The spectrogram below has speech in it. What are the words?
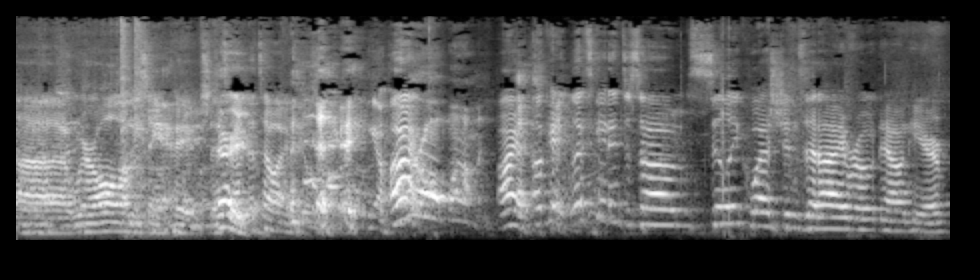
uh, we're all on the same page. That's, There how, you that's go. how I feel. We're All right. all bombing. All right, okay, let's get into some silly questions that I wrote down here.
